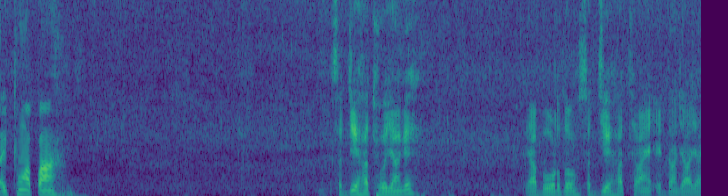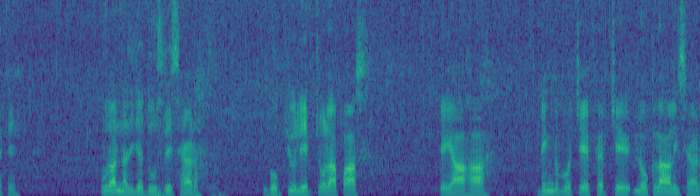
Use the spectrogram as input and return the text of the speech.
ਇੱਥੋਂ ਆਪਾਂ ਸੱਜੇ ਹੱਥ ਹੋ ਜਾਾਂਗੇ। ਤੇ ਆਹ ਬੋਰਡ ਤੋਂ ਸੱਜੇ ਹੱਥ ਐ ਇਦਾਂ ਜਾ ਜਾ ਕੇ ਪੂਰਾ ਨਦੀ ਦੇ ਦੂਸਰੀ ਸਾਈਡ ਗੋਕਿਊ ਲੇਕ ਚੋਲਾ ਪਾਸ ਤੇ ਆਹਾ ਡਿੰਗ ਬੋਚੇ ਫਿਰਚੇ ਲੋਕਲਾ ਵਾਲੀ ਸਾਈਡ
